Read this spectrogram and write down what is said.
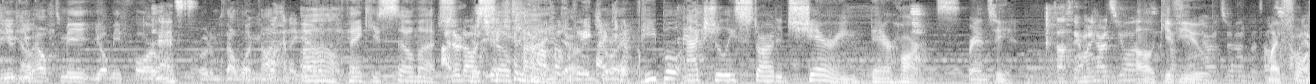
You, you helped me. You helped me farm Yes. totems that one time. What can I? Oh, thank you so much. I don't know You're so kind. probably. Yeah, I enjoy. can't- People actually started sharing their hearts. Branzy, Tell me how many hearts you want? I'll give you my four.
